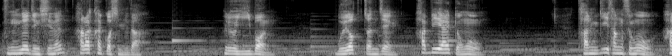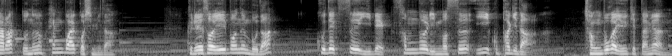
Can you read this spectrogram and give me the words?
국내 증시는 하락할 것입니다. 그리고 2번 무역 전쟁 합의할 경우 단기 상승 후 하락 또는 횡보할 것입니다. 그래서 1번은 뭐다? 코덱스 200 선물 인버스 2 곱하기다. 정보가 유익했다면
